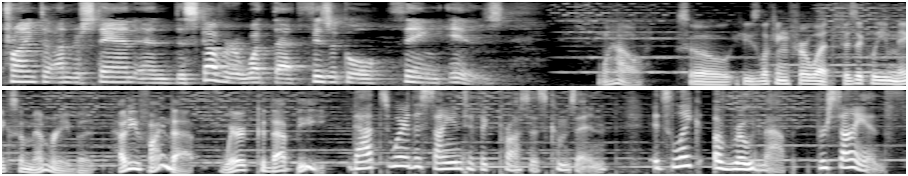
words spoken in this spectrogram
trying to understand and discover what that physical thing is. Wow. So he's looking for what physically makes a memory, but how do you find that? Where could that be? That's where the scientific process comes in. It's like a roadmap for science.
